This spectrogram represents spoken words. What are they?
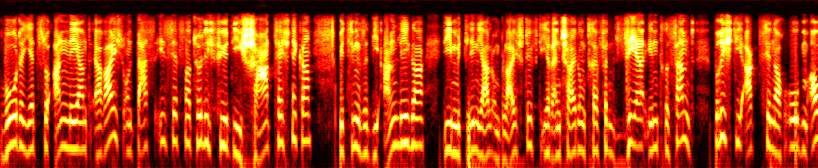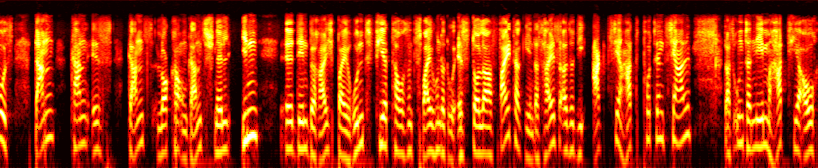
wurde jetzt so annähernd erreicht. Und das ist jetzt natürlich für die Charttechniker bzw. die Anleger, die mit Lineal und Bleistift ihre Entscheidung treffen, sehr interessant. Bricht die Aktie nach oben aus, dann kann es ganz locker und ganz schnell in äh, den Bereich bei rund 4.200 US-Dollar weitergehen. Das heißt also, die Aktie hat Potenzial. Das Unternehmen hat hier auch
